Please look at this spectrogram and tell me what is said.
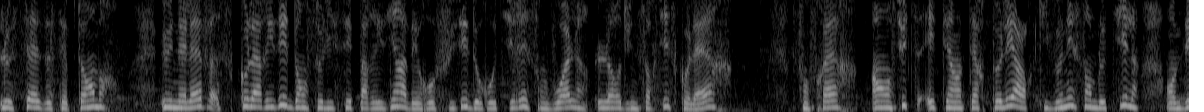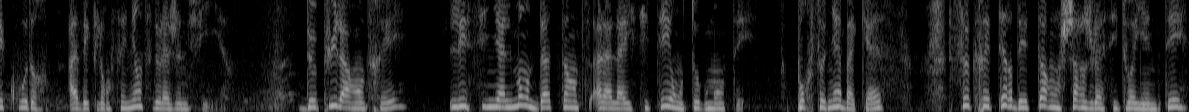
Le 16 septembre, une élève scolarisée dans ce lycée parisien avait refusé de retirer son voile lors d'une sortie scolaire. Son frère a ensuite été interpellé alors qu'il venait, semble-t-il, en découdre avec l'enseignante de la jeune fille. Depuis la rentrée, les signalements d'atteinte à la laïcité ont augmenté. Pour Sonia Baquès, secrétaire d'État en charge de la citoyenneté,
